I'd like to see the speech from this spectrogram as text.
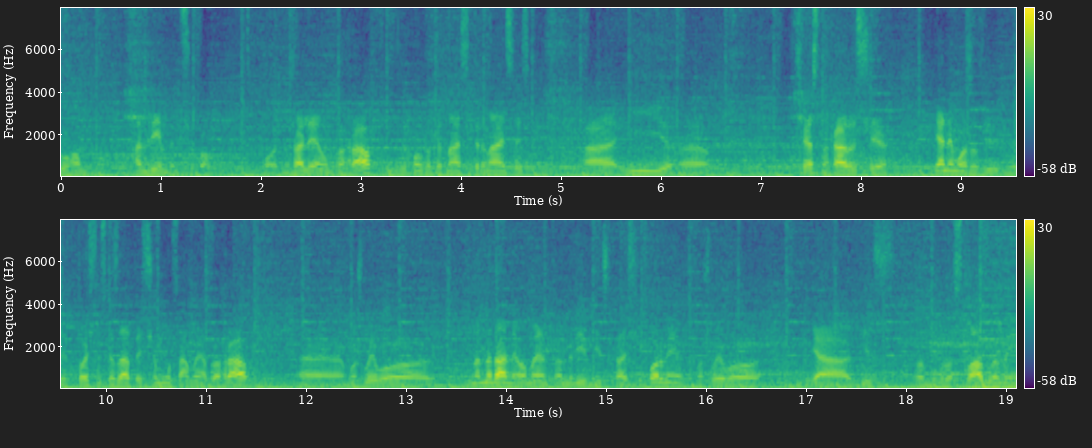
другом Андрієм Демчуком. От, на жаль, я йому програв з рахунком 15-13. е, І, е, чесно кажучи, я не можу точно сказати, чому саме я програв. Е, Можливо, на даний момент Андрій в більш кращій формі, можливо, я більш був розслаблений.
